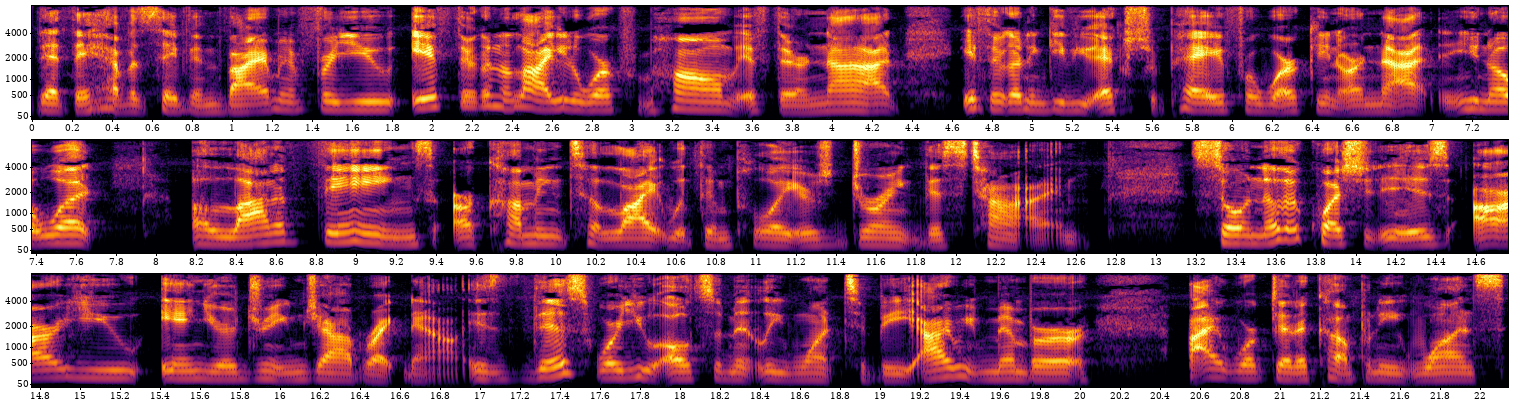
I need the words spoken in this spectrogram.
that they have a safe environment for you. If they're going to allow you to work from home, if they're not, if they're going to give you extra pay for working or not, you know what? A lot of things are coming to light with employers during this time. So, another question is Are you in your dream job right now? Is this where you ultimately want to be? I remember I worked at a company once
